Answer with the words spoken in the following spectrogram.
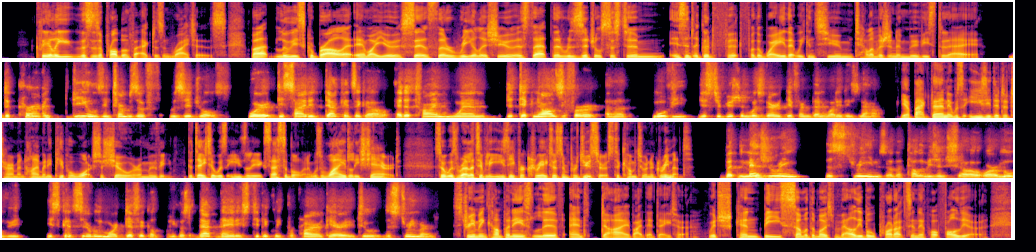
Clearly, this is a problem for actors and writers. But Luis Cabral at NYU says the real issue is that the residual system isn't a good fit for the way that we consume television and movies today. The current deals in terms of residuals were decided decades ago at a time when the technology for uh, movie distribution was very different than what it is now. Yeah, back then it was easy to determine how many people watched a show or a movie. The data was easily accessible and it was widely shared. So it was relatively easy for creators and producers to come to an agreement. But measuring the streams of a television show or a movie is considerably more difficult because that data is typically proprietary to the streamer. Streaming companies live and die by their data, which can be some of the most valuable products in their portfolio.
